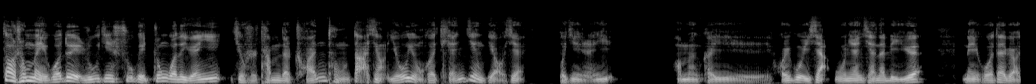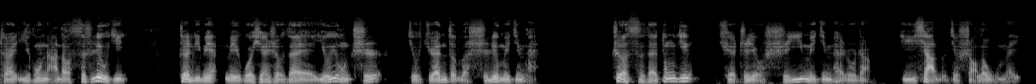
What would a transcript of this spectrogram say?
造成美国队如今输给中国的原因，就是他们的传统大项游泳和田径表现不尽人意。我们可以回顾一下五年前的里约，美国代表团一共拿到四十六金，这里面美国选手在游泳池就卷走了十六枚金牌。这次在东京却只有十一枚金牌入账，一下子就少了五枚。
